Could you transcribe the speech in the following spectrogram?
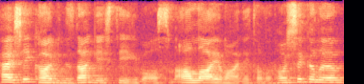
Her şey kalbinizden geçtiği gibi olsun. Allah'a emanet olun. Hoşçakalın.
